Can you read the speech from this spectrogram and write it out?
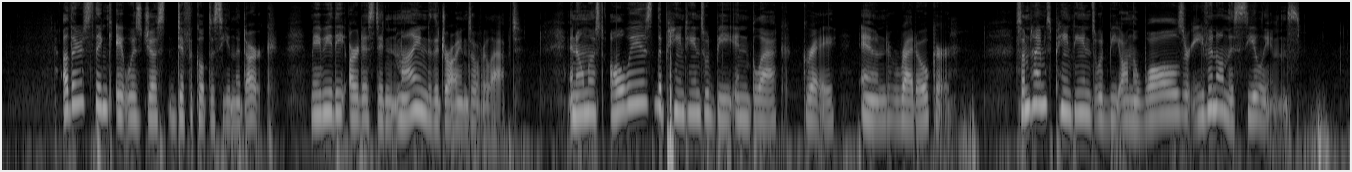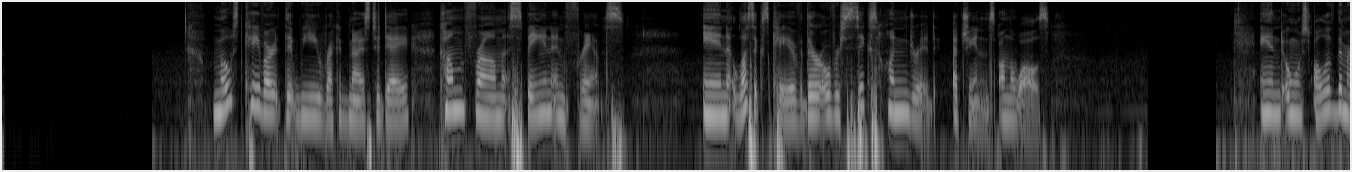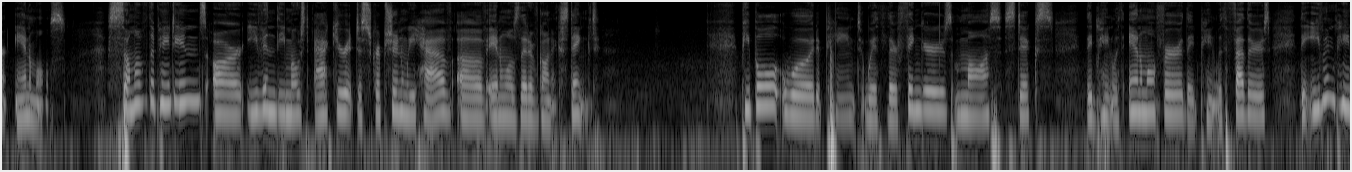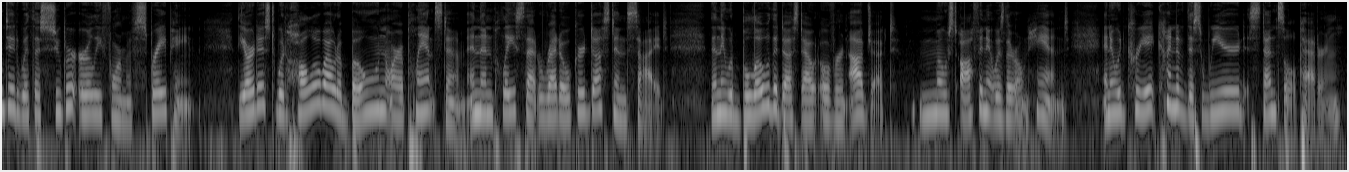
Others think it was just difficult to see in the dark. Maybe the artist didn't mind the drawings overlapped. And almost always the paintings would be in black, gray, and red ochre. Sometimes paintings would be on the walls or even on the ceilings. Most cave art that we recognize today come from Spain and France. In Lussig's Cave, there are over 600 etchings on the walls. And almost all of them are animals. Some of the paintings are even the most accurate description we have of animals that have gone extinct. People would paint with their fingers, moss, sticks. They'd paint with animal fur, they'd paint with feathers. They even painted with a super early form of spray paint. The artist would hollow out a bone or a plant stem and then place that red ochre dust inside. Then they would blow the dust out over an object. Most often it was their own hand, and it would create kind of this weird stencil pattern.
